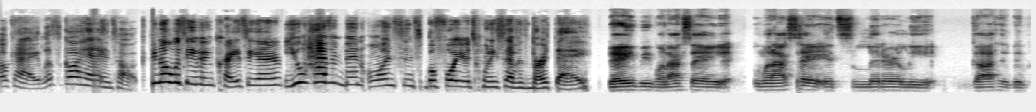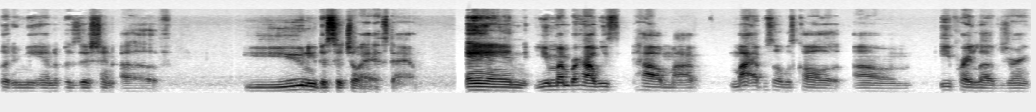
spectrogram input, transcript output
Okay, let's go ahead and talk. You know what's even crazier? You haven't been on since before your 27th birthday. Baby, when I say when I say it's literally God has been putting me in a position of you need to sit your ass down. And you remember how we how my my episode was called um Eat Pray Love Drink.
